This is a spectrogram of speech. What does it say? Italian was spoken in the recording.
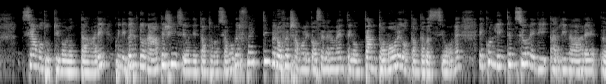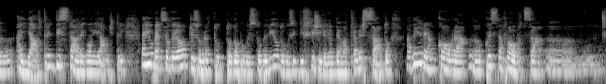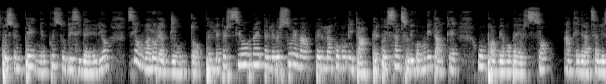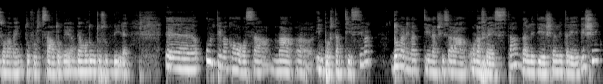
siamo tutti volontari, quindi perdonateci se ogni tanto non siamo perfetti, però facciamo le cose veramente con tanto amore, con tanta passione e con l'intenzione di arrivare eh, agli altri, di stare con gli altri. E io penso che oggi, soprattutto dopo questo periodo così difficile che abbiamo attraversato, avere ancora eh, questa forza, eh, questo impegno e questo desiderio sia un valore aggiunto per le persone, per le persone ma per la comunità, per quel senso di comunità che un po' abbiamo perso anche grazie all'isolamento forzato che abbiamo dovuto subire. Eh, ultima cosa, ma eh, importantissima, domani mattina ci sarà una festa dalle 10 alle 13,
